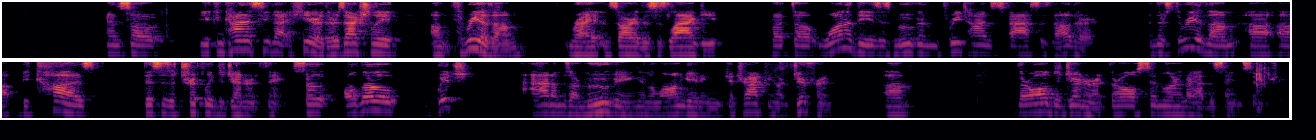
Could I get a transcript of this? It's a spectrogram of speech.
And so you can kind of see that here. There's actually um, three of them, right? And sorry, this is laggy, but uh, one of these is moving three times as fast as the other. And there's three of them uh, uh, because this is a triply degenerate thing. So although which atoms are moving and elongating and contracting are different, um, they're all degenerate. They're all similar. They have the same symmetry.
